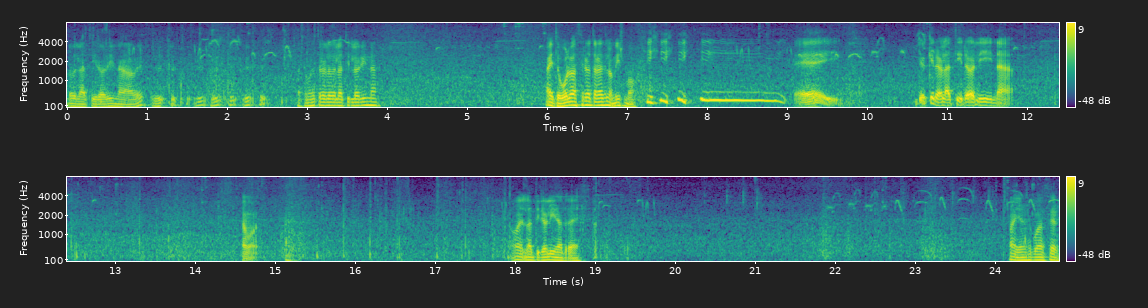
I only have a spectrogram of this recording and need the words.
Lo de la tirolina, a ver. ¿Hacemos otra vez lo de la tirolina? Ay, te vuelvo a hacer otra vez lo mismo. ¡Ey! Yo quiero la tirolina. Vamos. Vamos, la tirolina otra vez. Ah, ya no se puede hacer.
